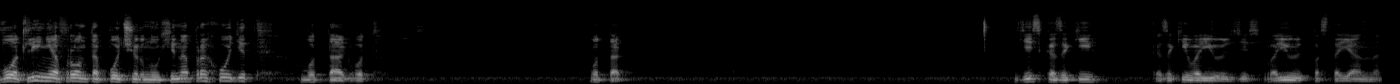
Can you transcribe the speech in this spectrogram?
Вот, линия фронта по Чернухина проходит. Вот так вот. Вот так. Здесь казаки, казаки воюют здесь, воюют постоянно.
